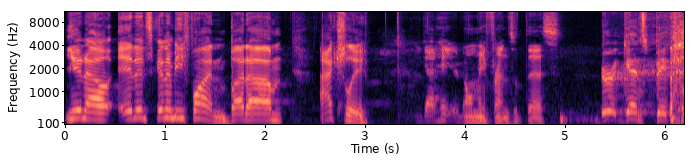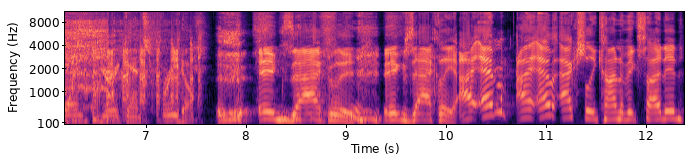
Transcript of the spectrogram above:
you know, it, it's gonna be fun. But um actually, You got to hit your normie friends with this. You're against Bitcoin. You're against freedom. exactly exactly i am i am actually kind of excited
